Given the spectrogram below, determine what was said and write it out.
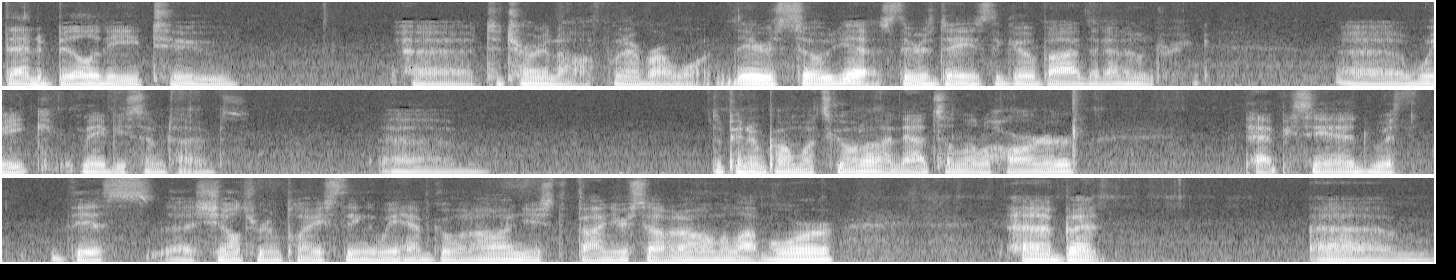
that ability to uh, to turn it off whenever I want. There's so yes, there's days that go by that I don't drink. Uh, week, maybe sometimes. Um, depending upon what's going on. That's a little harder. That be said, with this uh, shelter in place thing that we have going on, you find yourself at home a lot more. Uh, but um,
